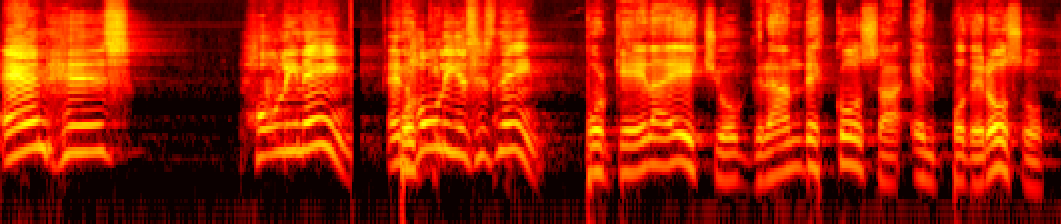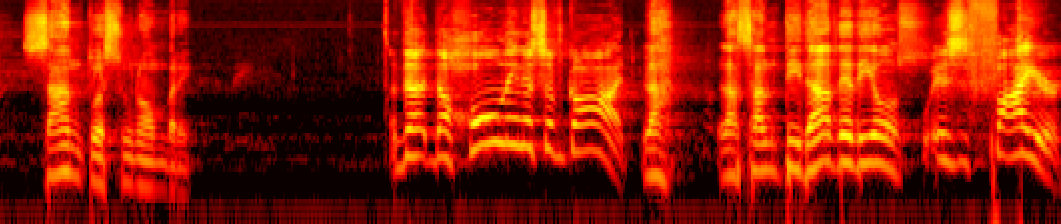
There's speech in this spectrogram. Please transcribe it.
and his holy name. And Porque- holy is his name. porque Él ha hecho grandes cosas, el poderoso, santo es su nombre. The, the holiness of God La, la santidad de Dios is fire.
